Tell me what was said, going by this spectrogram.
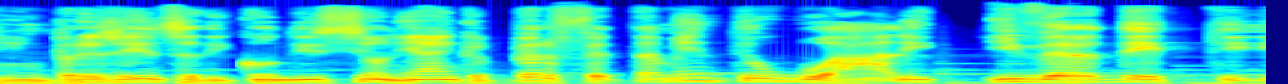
in presenza di condizioni anche perfettamente uguali i verdetti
